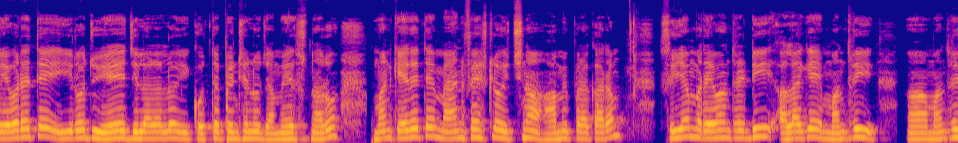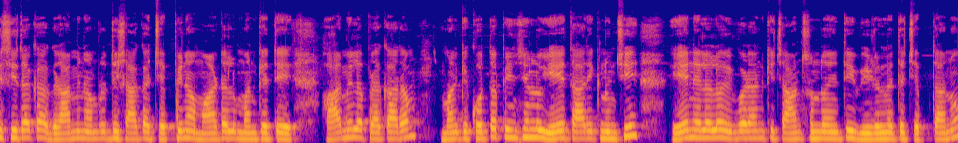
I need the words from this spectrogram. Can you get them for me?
ఎవరైతే ఈరోజు ఏ ఏ జిల్లాలలో ఈ కొత్త పెన్షన్లు జమ చేస్తున్నారో మనకి ఏదైతే మేనిఫెస్టోలో ఇచ్చిన హామీ ప్రకారం సీఎం రేవంత్ రెడ్డి అలాగే మంత్రి మంత్రి సీతక్క గ్రామీణ అభివృద్ధి శాఖ చెప్పిన మాటలు మనకైతే హామీల ప్రకారం మనకి కొత్త పెన్షన్లు ఏ తారీఖు నుంచి ఏ నెలలో ఇవ్వడానికి ఛాన్స్ ఉందో అనేది వీడియోలో అయితే చెప్తాను.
